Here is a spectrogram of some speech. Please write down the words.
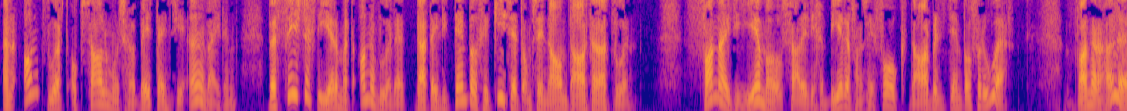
In antwoord op Salomo se gebed tydens die inwyding, bevestig die Here met ander woorde dat hy die tempel gekies het om sy naam daar te laat woon. Vanuit die hemel sal hy die gebede van sy volk daar by die tempel verhoor. Wanneer hulle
